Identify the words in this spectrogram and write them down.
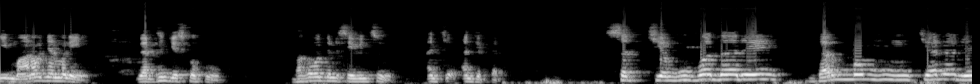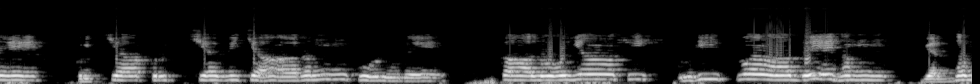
ఈ మానవ జన్మని వ్యర్థం చేసుకోకు. భగవంతుని సేవించు అని అని చెప్తారు. సత్యం వదరే ధర్మం చరరే కృత్యాకృత్య విచారం కురురే. కాలో యాతి గృహీత్వా దేహం వ్యర్థం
